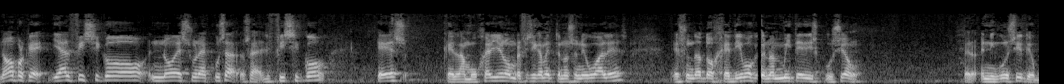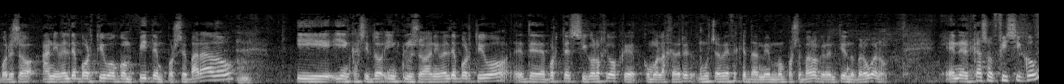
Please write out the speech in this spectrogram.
no, porque ya el físico no es una excusa, o sea, el físico es que la mujer y el hombre físicamente no son iguales, es un dato objetivo que no admite discusión. Pero en ningún sitio, por eso a nivel deportivo compiten por separado y, y en casi todo, incluso a nivel deportivo eh, de deportes psicológicos que como el ajedrez muchas veces que también van por separado, que no entiendo, pero bueno, en el caso físico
